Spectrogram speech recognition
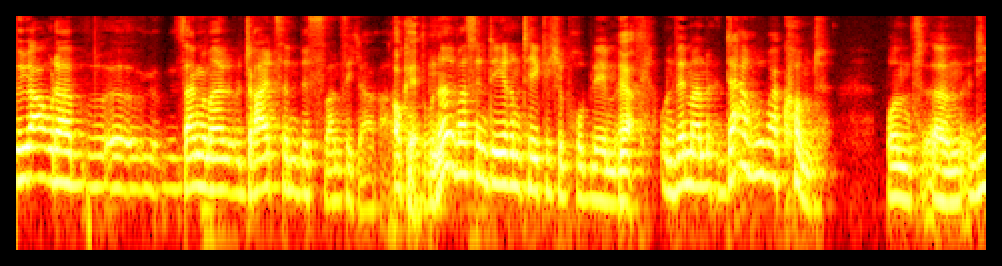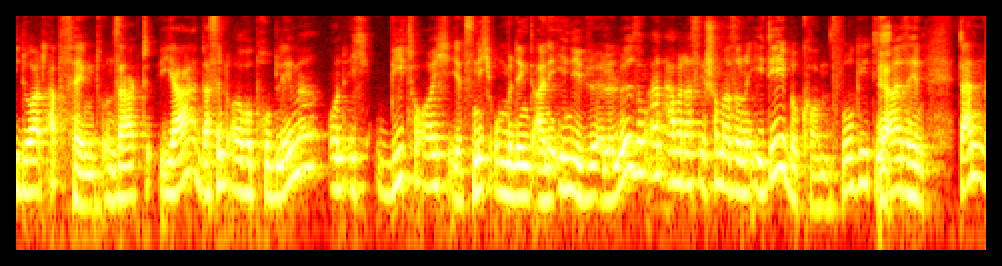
Ja, oder äh, sagen wir mal 13 bis 20 Jahre alt. Okay. So, ne? Was sind deren tägliche Probleme? Ja. Und wenn man darüber kommt und ähm, die dort abfängt und sagt, ja, das sind eure Probleme und ich biete euch jetzt nicht unbedingt eine individuelle Lösung an, aber dass ihr schon mal so eine Idee bekommt, wo geht die ja. Reise hin, dann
